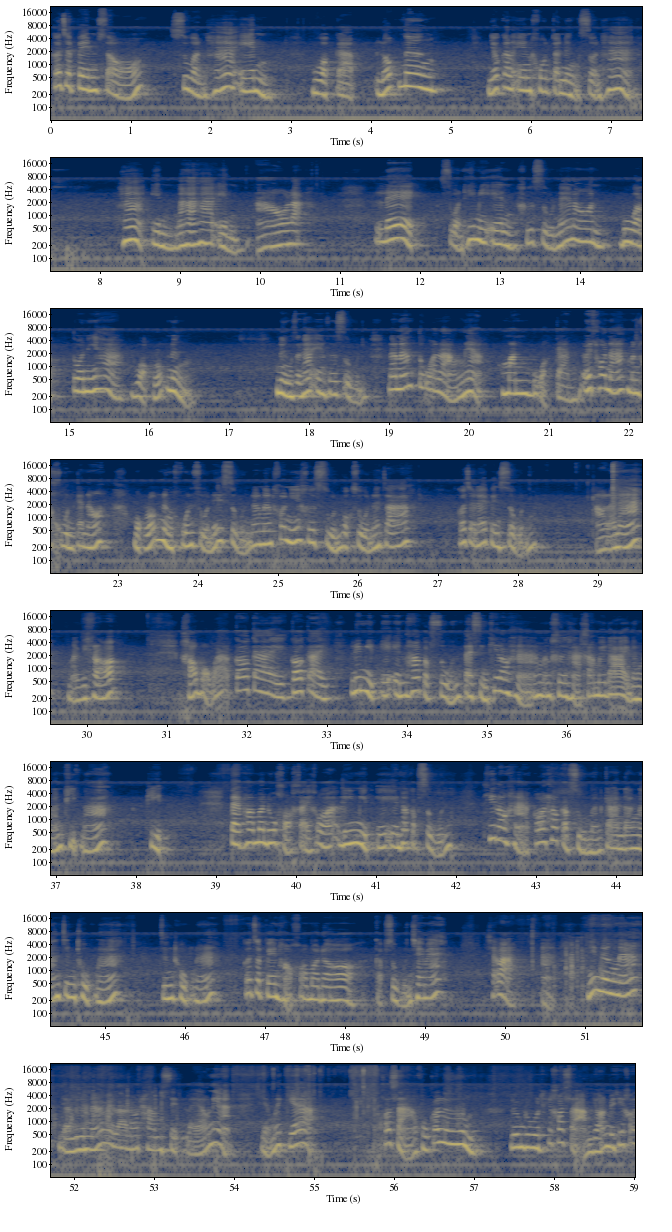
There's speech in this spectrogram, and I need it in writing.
ก็จะเป็น 2 ส่วน 5n บวกกับลบ 1 ยกกำลัง n คูณกับ 1 ส่วน 5 5n นะคะ 5n เอาละเลขส่วนที่มี n คือ 0 แน่นอน บวกตัวนี้ค่ะ บวกลบ 1 1ส่วน 5n คือ 0 ดังนั้นตัวหลังเนี่ย มันบวกกัน เอ้ย โทษนะ มันคูณกันเนาะ บวกลบ 1 คูณ 0 ได้ 0 ดังนั้นข้อนี้คือ 0 บวก 0 นะจ๊ะ ก็จะได้เป็น 0 เอาแล้วนะ มาวิเคราะห์เขาบอกว่าก็ไก่ก็ไก่ลิมิต an เท่ากับ 0 แต่สิ่งที่เราหามันคือหาค่าไม่ได้ ดังนั้นผิดนะ ผิด แต่พอมาดูขอไข่เขาว่าลิมิต an เท่ากับ 0 ที่เราหาก็เท่ากับ 0 เหมือนกันดังนั้นจึงถูกนะ จึงถูกนะ ก็จะเป็นหอคอมอดอกับ 0 ใช่ไหมใช่ป่ะอะนิดนึงนะ อย่าลืมนะ เวลาเราทำเสร็จแล้วเนี่ย อย่างเมื่อกี้ข้อ3ครูก็ลืม ลืมดูที่ข้อ 3 ย้อนไปที่ข้อ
